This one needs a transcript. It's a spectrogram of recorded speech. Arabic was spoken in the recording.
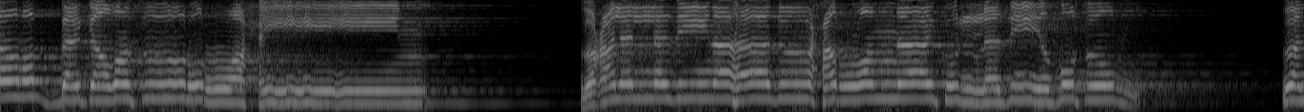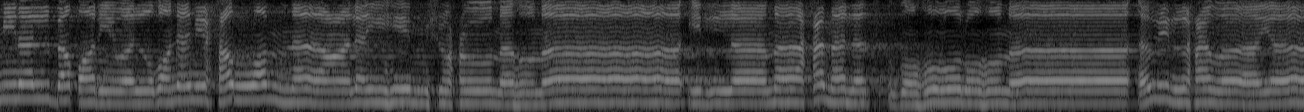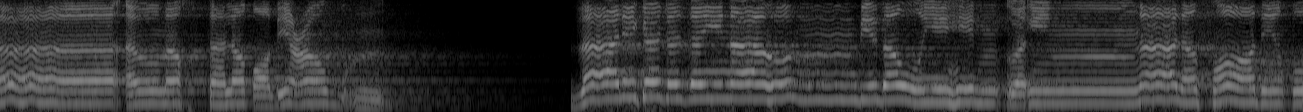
ربك غفور رحيم وعلى الذين هادوا حرمنا كل ذي ظفر ومن البقر والغنم حرمنا عليهم شحومهما إلا ما حملت ظهورهما أو الحوايا أو ما اختلط بعظم ذلك جزيناهم ببغيهم وإنا لصادقون.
